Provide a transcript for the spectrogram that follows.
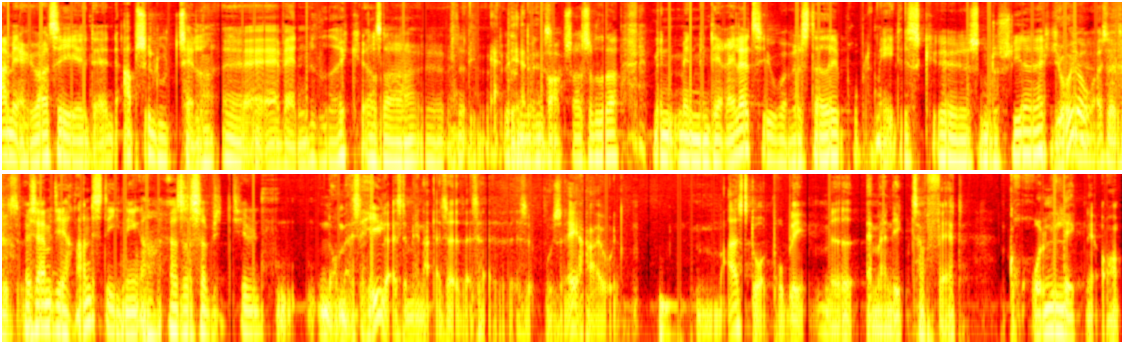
Nej, men jeg kan godt se et, et absolut tal øh, af vanvid, ikke? Altså, øh, ja, det er det, altså. og så videre. Men, men, men det relativt er vel stadig problematisk, øh, som du siger, ikke? Jo, jo. Altså, altså, Hvad er med de rentestigninger? Altså, så, de, Nå, men altså helt, altså, mener, altså, altså, altså, USA har jo et meget stort problem med, at man ikke tager fat grundlæggende om,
